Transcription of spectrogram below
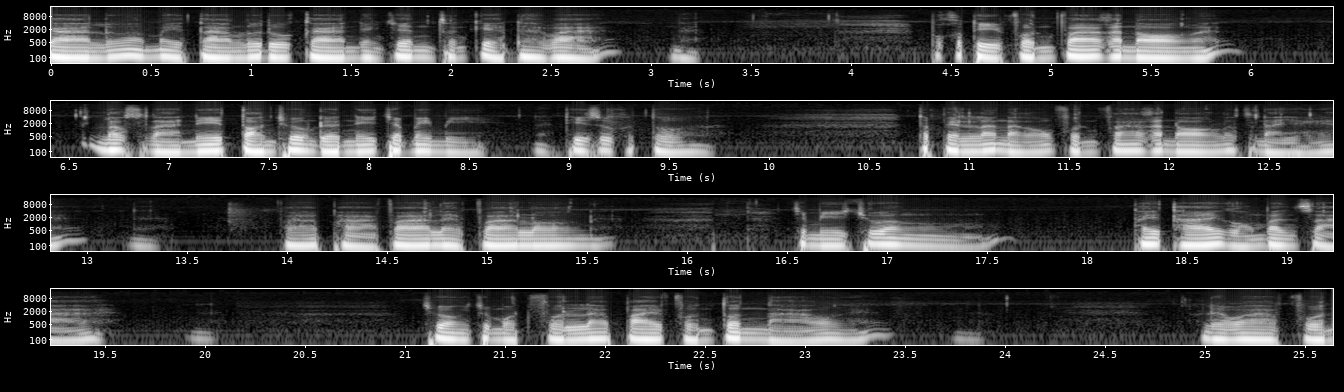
กาลหรือว่าไม่ตามฤดูกาลอย่างเช่น สังเกตได้ว่าปกติฝนฟ้าขนองนะลักษณะนี้ตอนช่วงเดือนนี้จะไม่มีนะที่สุขโตถ้าเป็นลักษณะของฝนฟ้าขนองลักษณะอย่างนี้ฟ้าผ่าฟ้าแลบฟ้าร้องนะจะมีช่วง ท้ายๆของพรรษา ช่วงจะหมดฝนแล้วปลายฝนต้นหนาวอย่างเงี้ยเรียกว่าฝน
